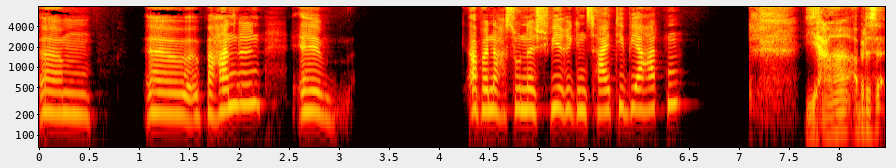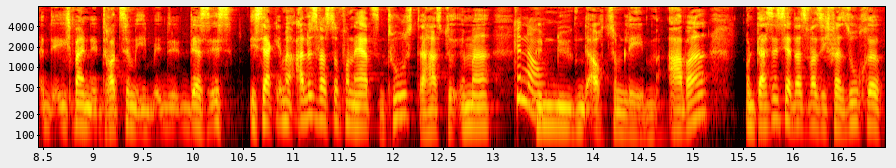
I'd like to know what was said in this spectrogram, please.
ähm, äh, behandeln, äh, aber nach so einer schwierigen Zeit, die wir hatten, ja, aber das, ich meine, trotzdem, das ist, ich sag immer, alles, was du von Herzen tust, da hast du immer genau. genügend auch zum Leben. Aber, und das ist ja das, was ich versuche,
